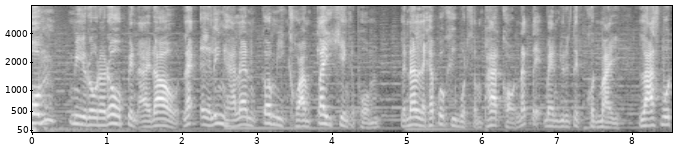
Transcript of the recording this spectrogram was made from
ผมมีโรนัลโดเป็นไอดอลและเออร์ลิงฮาแลนด์ก็มีความใกล้เคียงกับผม และนั่นแหละครับก็คือบทสัมภาษณ์ของนักเตะแมนยูไนเต็ดคนใหม่ลาสมุด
